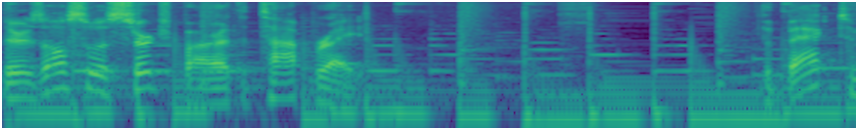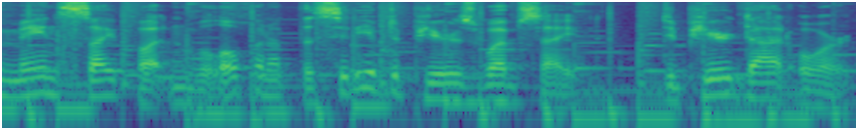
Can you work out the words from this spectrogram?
There is also a search bar at the top right. The Back to Main Site button will open up the City of De Pere's website, depere.org.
